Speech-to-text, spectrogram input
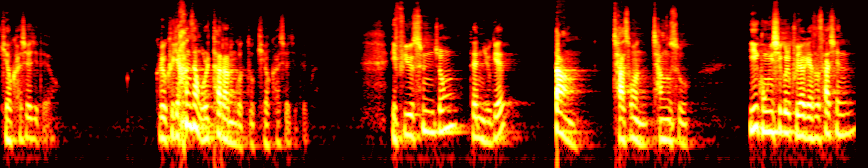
기억하셔야지 돼요. 그리고 그게 항상 옳다라는 것도 기억하셔야지 되고요. If you 순종, then you get 땅, 자손, 장수. 이 공식을 구약에서 사신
